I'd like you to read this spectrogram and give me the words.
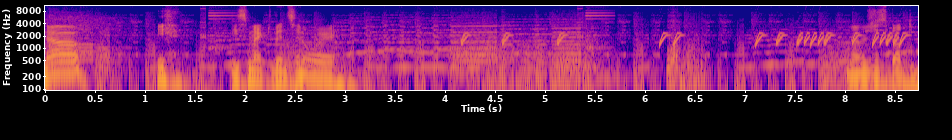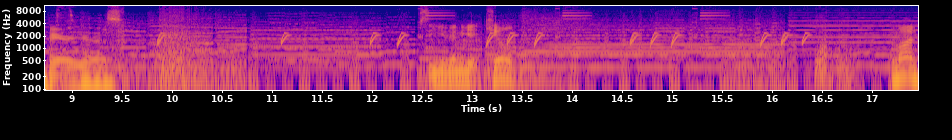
No! He, he smacked Vincent away. And I was just about to bury us. See, you're gonna get killed. Come on.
